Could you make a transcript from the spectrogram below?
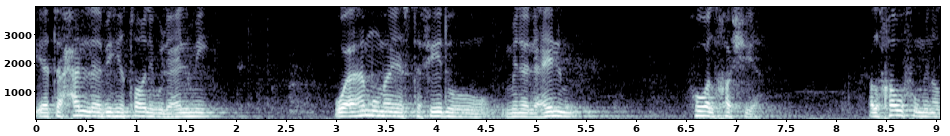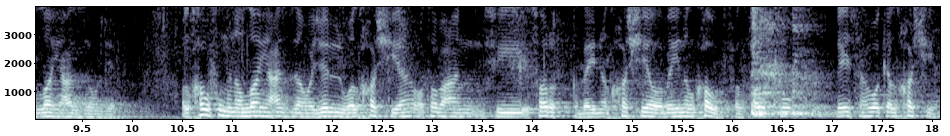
يتحلى به طالب العلم وأهم ما يستفيده من العلم هو الخشية. الخوف من الله عز وجل. الخوف من الله عز وجل والخشية وطبعا في فرق بين الخشية وبين الخوف. الخوف ليس هو كالخشية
